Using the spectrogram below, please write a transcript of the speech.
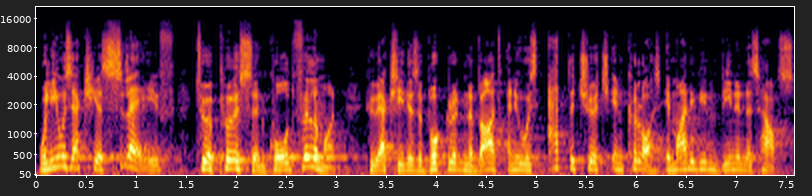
Well, he was actually a slave to a person called Philemon, who actually there's a book written about, and who was at the church in Colossus. It might have even been in his house.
